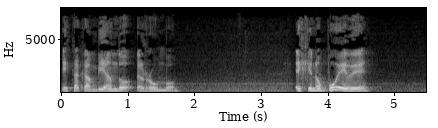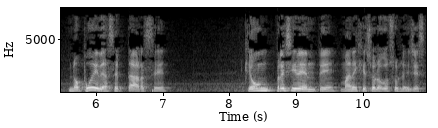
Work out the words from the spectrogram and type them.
está cambiando el rumbo. Es que no puede, no puede aceptarse que un presidente maneje solo con sus leyes,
